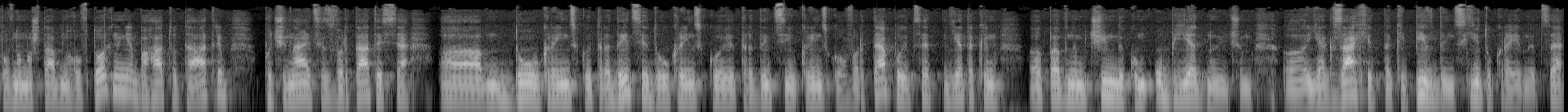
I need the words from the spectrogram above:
повномасштабного вторгнення багато театрів починається звертатися ем, до української традиції, до української традиції українського вертепу, і це є таким е, певним чинником об'єднуючим, е, як захід, так і південь, схід України. Це е,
